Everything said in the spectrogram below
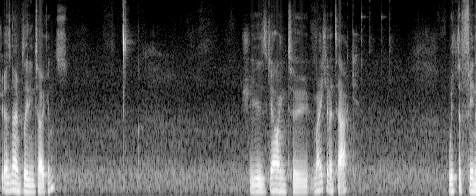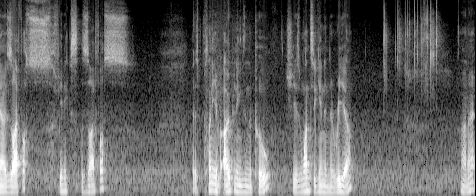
she has no bleeding tokens. She is going to make an attack with the Phenoxyphos, Phoenix Xiphos. There's plenty of openings in the pool. She is once again in the rear. Oh know.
